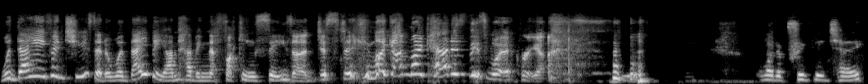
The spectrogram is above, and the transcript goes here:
Would they even choose it? Or would they be, I'm having the fucking Caesar just to, like, I'm like, how does this work, Rhea? what a privilege, hey?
